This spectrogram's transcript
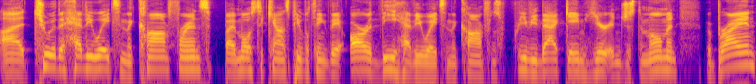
uh, two of the heavyweights in the conference. By most accounts, people think they are the heavyweights in the conference. We'll preview that game here in just a moment. But Brian,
